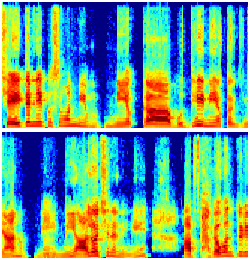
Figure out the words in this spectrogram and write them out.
చైతన్య కుసుమం నీ నీ యొక్క బుద్ధి నీ యొక్క జ్ఞానం నీ. నీ ఆలోచనని ఆ భగవంతుడి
